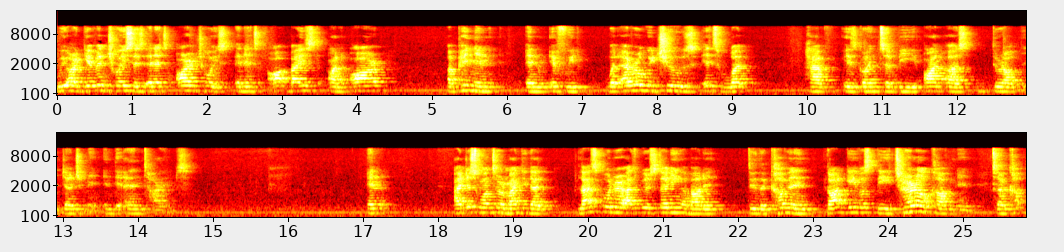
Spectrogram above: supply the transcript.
we are given choices and it's our choice and it's based on our opinion and if we whatever we choose it's what have is going to be on us throughout the judgment in the end times and i just want to remind you that last quarter as we were studying about it through the covenant god gave us the eternal covenant. The, co-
